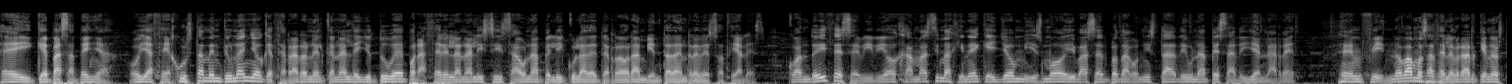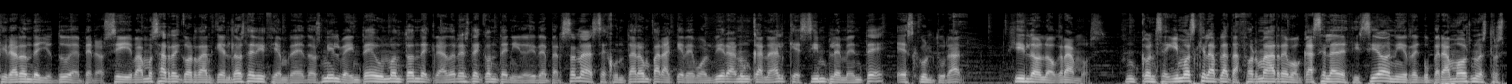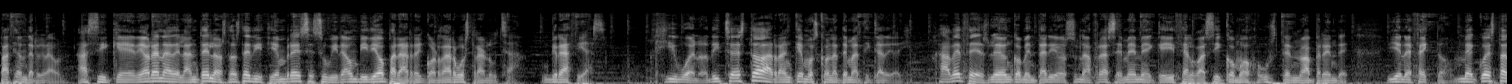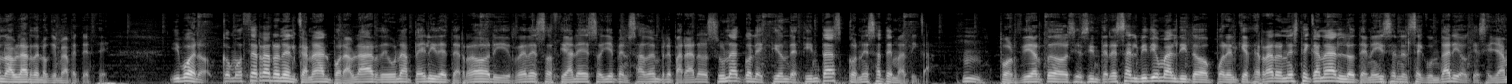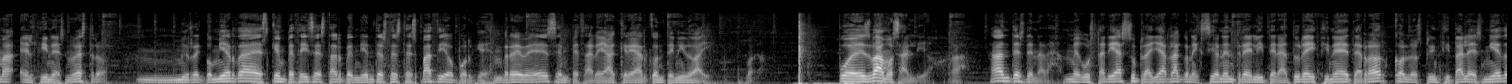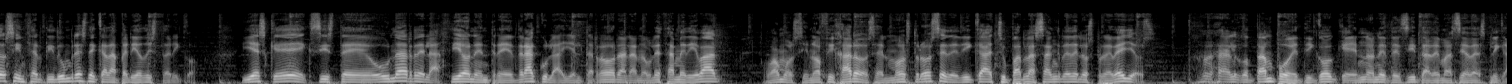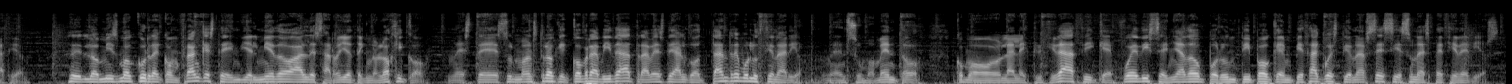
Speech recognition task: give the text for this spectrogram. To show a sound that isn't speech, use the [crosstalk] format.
Hey, ¿qué pasa Peña? Hoy hace justamente un año que cerraron el canal de YouTube por hacer el análisis a una película de terror ambientada en redes sociales. Cuando hice ese vídeo jamás imaginé que yo mismo iba a ser protagonista de una pesadilla en la red. En fin, no vamos a celebrar que nos tiraron de YouTube, pero sí, vamos a recordar que el 2 de diciembre de 2020 un montón de creadores de contenido y de personas se juntaron para que devolvieran un canal que simplemente es cultural. Y lo logramos conseguimos que la plataforma revocase la decisión y recuperamos nuestro espacio underground. Así que de ahora en adelante, los 2 de diciembre, se subirá un vídeo para recordar vuestra lucha. Gracias. Y bueno, dicho esto, arranquemos con la temática de hoy. A veces leo en comentarios una frase meme que dice algo así como usted no aprende. Y en efecto, me cuesta no hablar de lo que me apetece. Y bueno, como cerraron el canal por hablar de una peli de terror y redes sociales, hoy he pensado en prepararos una colección de cintas con esa temática. Hmm, por cierto, si os interesa el vídeo maldito por el que cerraron este canal, lo tenéis en el secundario, que se llama El cine es nuestro. Mm, mi recomienda es que empecéis a estar pendientes de este espacio, porque en breves empezaré a crear contenido ahí. Pues vamos al lío. Ah. Antes de nada, me gustaría subrayar la conexión entre literatura y cine de terror con los principales miedos e incertidumbres de cada periodo histórico. Y es que existe una relación entre Drácula y el terror a la nobleza medieval. Vamos, si no fijaros, el monstruo se dedica a chupar la sangre de los plebeyos. [laughs] Algo tan poético que no necesita demasiada explicación. [laughs] Lo mismo ocurre con Frankenstein y el miedo al desarrollo tecnológico. Este es un monstruo que cobra vida a través de algo tan revolucionario, en su momento, como la electricidad y que fue diseñado por un tipo que empieza a cuestionarse si es una especie de dios.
